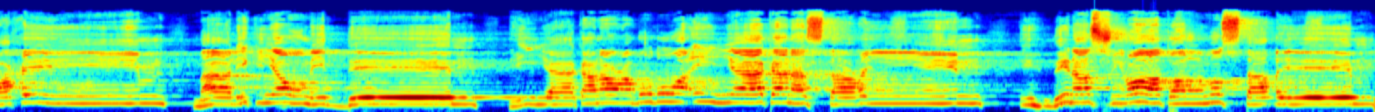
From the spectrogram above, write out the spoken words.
রহিম, মালিক ইয়াউমিদ্দিন। إياك نعبد وإياك نستعين اهدنا الصراط المستقيم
